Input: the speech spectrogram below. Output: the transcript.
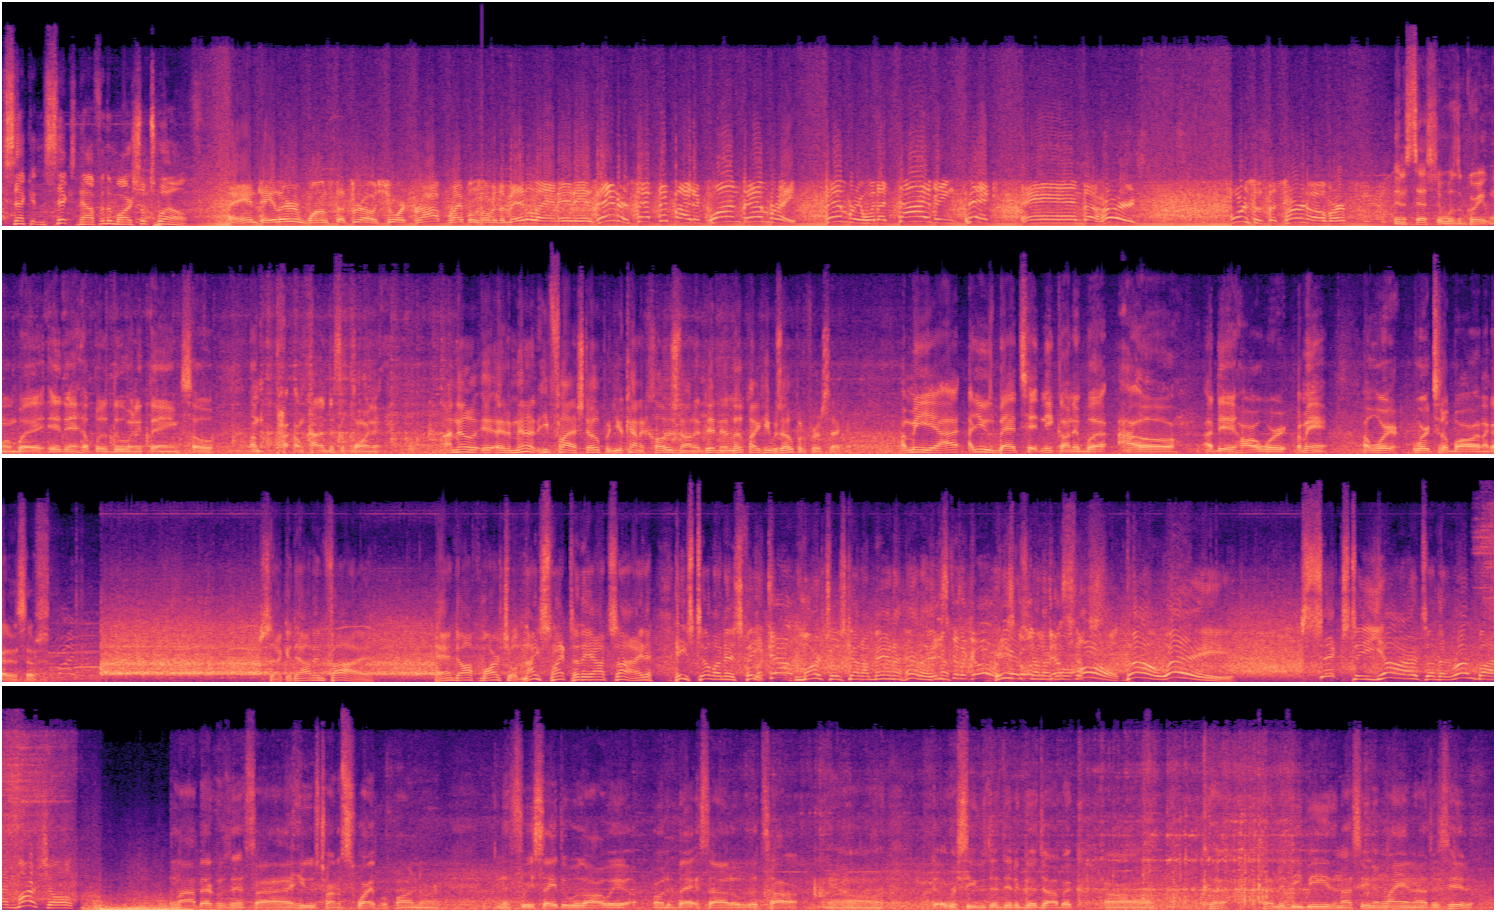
Second and six now from the Marshall 12. And Taylor wants to throw. A short drop, rifles over the middle, and it is intercepted by Daquan Bembry. Bembry with a diving pick, and the herd forces the turnover. The interception was a great one, but it didn't help us do anything, so I'm, I'm kind of disappointed. I know in a minute he flashed open. You kind of closed on it, didn't it? Look like he was open for a second. I mean, yeah, I, I used bad technique on it, but I uh I did hard work. I mean, I worked worked to the ball and I got interception. Second down and five. Hand off Marshall. Nice slant to the outside. He's still on his feet. Look out. Marshall's got a man ahead of him. He's gonna go. He He's is going going the to go distance. all the way. 60 yards on the run by Marshall. The linebacker was inside. He was trying to swipe up under him. And the free safety was all the way on the backside over the top. And uh, the receivers just did a good job at uh, cut, cutting the DBs, and I seen him laying, and I just hit it.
